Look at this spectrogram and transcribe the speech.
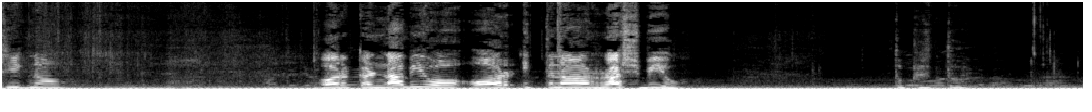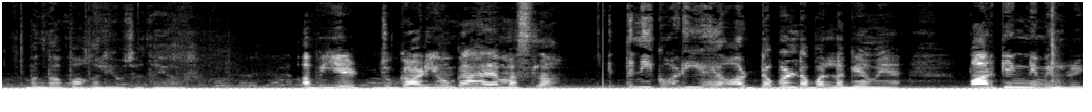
ठीक ना हो। और करना भी हो और इतना रश भी हो तो फिर तो बंदा पागल ही हो जाता है यार। अब ये जो गाड़ियों का है मसला, इतनी गाड़ी है और डबल डबल लगे हुए हैं। पार्किंग नहीं मिल रही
